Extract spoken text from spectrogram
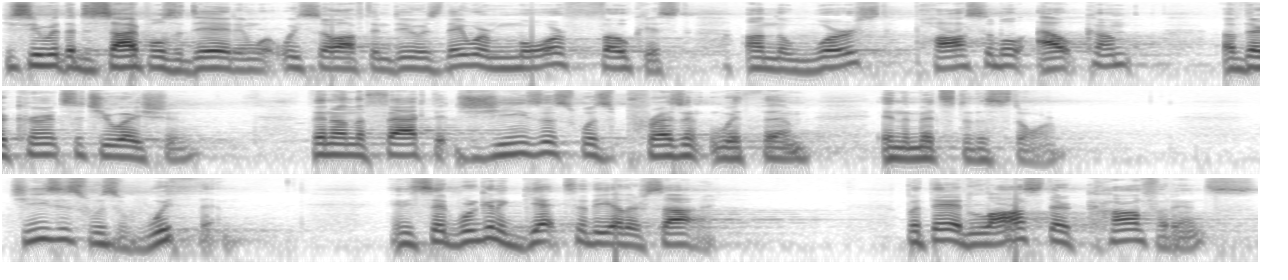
You see, what the disciples did and what we so often do is they were more focused on the worst possible outcome of their current situation than on the fact that Jesus was present with them in the midst of the storm. Jesus was with them. And he said, We're going to get to the other side. But they had lost their confidence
